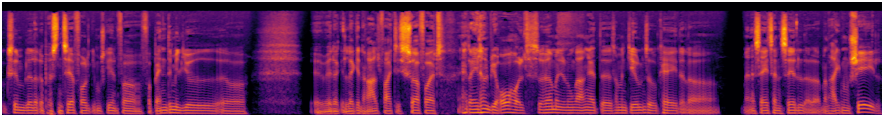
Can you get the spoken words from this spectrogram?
for eksempel, eller repræsenterer folk i måske for, for bandemiljøet, og, øh, eller, eller generelt faktisk sørger for, at, at reglerne bliver overholdt, så hører man jo nogle gange, at øh, så er man djævelens advokat, eller man er satan selv, eller man har ikke nogen sjæl,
